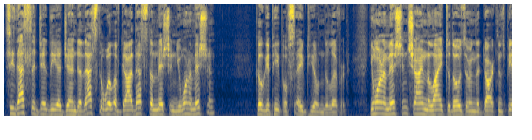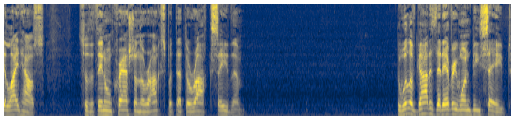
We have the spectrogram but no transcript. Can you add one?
See, that's the, the agenda. That's the will of God. That's the mission. You want a mission? Go get people saved, healed, and delivered. You want a mission? Shine the light to those that are in the darkness. Be a lighthouse so that they don't crash on the rocks, but that the rocks save them. The will of God is that everyone be saved.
